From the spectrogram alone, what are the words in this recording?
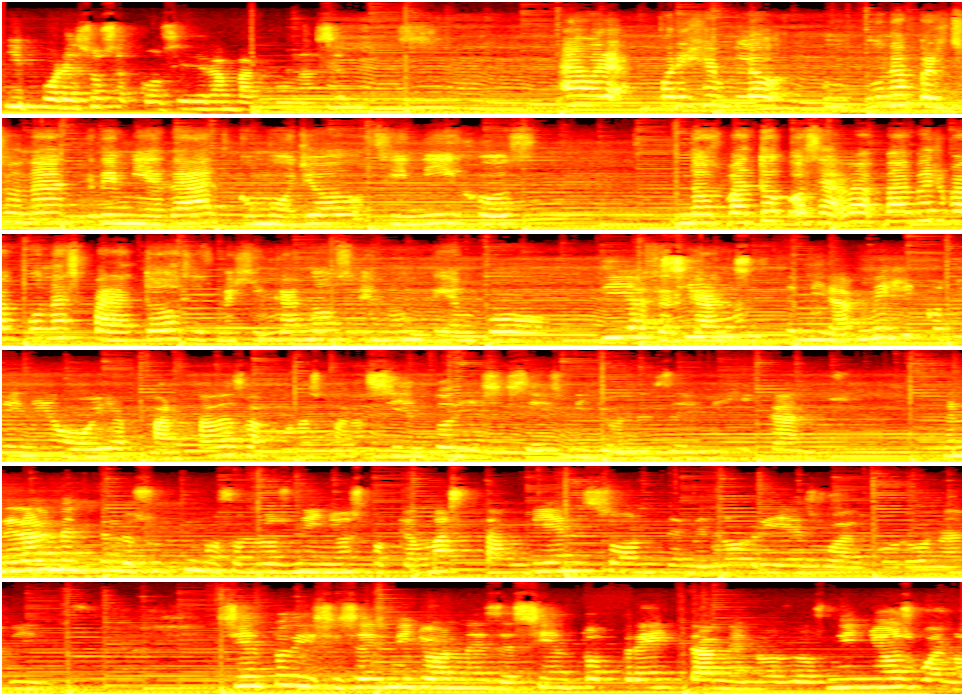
y por eso se consideran vacunas seguras. Ahora, por ejemplo, una persona de mi edad, como yo, sin hijos, nos va a o sea, va, a haber vacunas para todos los mexicanos en un tiempo días cercanos. mira, México tiene hoy apartadas vacunas para 116 millones de mexicanos. Generalmente los últimos son los niños porque además también son de menor riesgo al coronavirus. 116 millones de 130 menos los niños, bueno,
